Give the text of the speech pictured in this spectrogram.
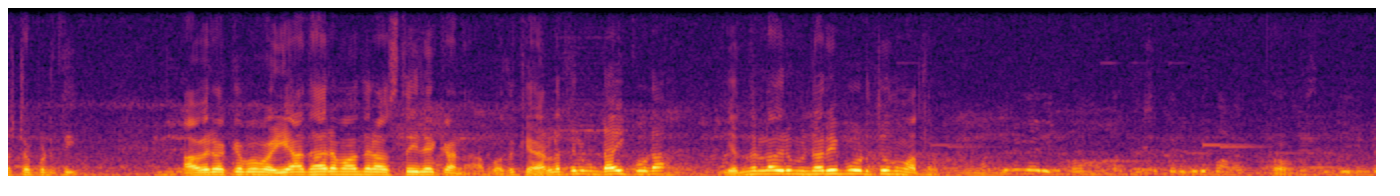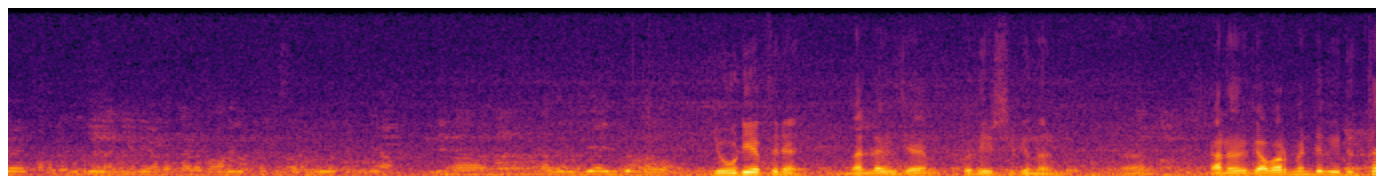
നഷ്ടപ്പെടുത്തി. അവരൊക്കെ ഇപ്പോൾ വഴിയാധാരമാകുന്ന ഒരു അവസ്ഥയിലേക്കാണ് അപ്പോൾ അത് കേരളത്തിൽ ഉണ്ടായിക്കൂടാ എന്നുള്ള ഒരു മുന്നറിയിപ്പ് കൊടുത്തു എന്ന് മാത്രം. ഓ. യു ഡി എഫിന് നല്ല വിജയം പ്രതീക്ഷിക്കുന്നുണ്ട്. കാരണം ഒരു ഗവൺമെന്റ് വിരുദ്ധ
